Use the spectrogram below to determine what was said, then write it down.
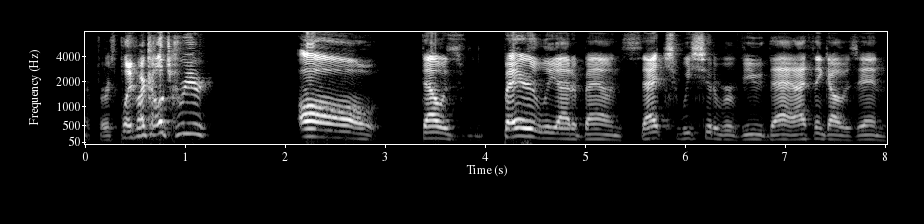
My first play of my college career. Oh, that was barely out of bounds. That we should have reviewed that. I think I was in.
